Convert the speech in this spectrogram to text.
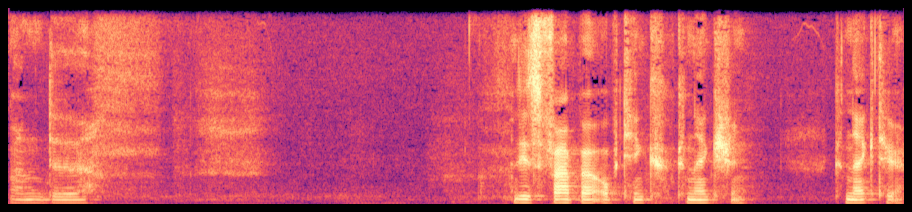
And uh, this fiber optic connection connector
